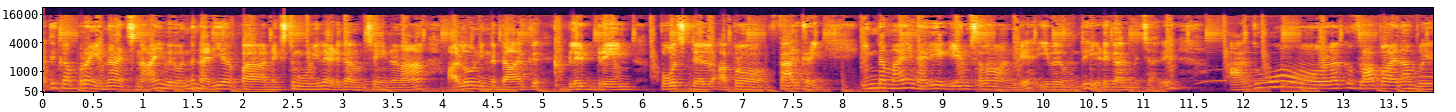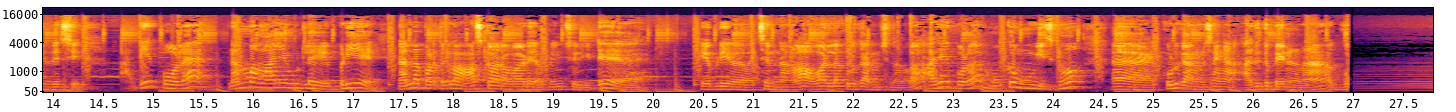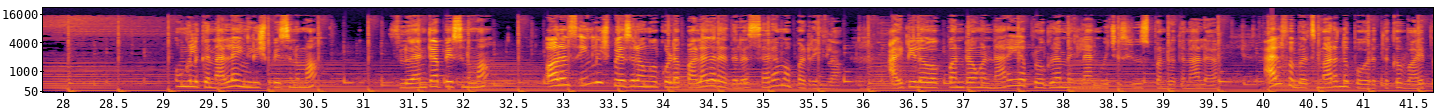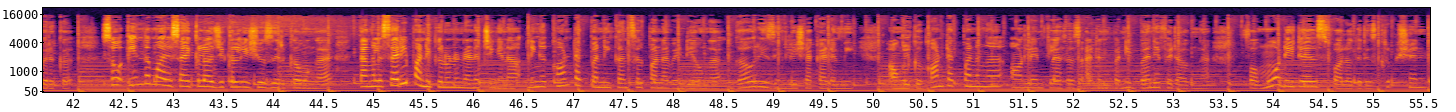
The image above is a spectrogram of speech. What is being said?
அதுக்கப்புறம் என்ன ஆச்சுன்னா இவர் வந்து நிறைய நெக்ஸ்ட் மூவில எடுக்க ஆரம்பிச்சாங்க என்னன்னா அலோன் இந்த டார்க் பிளட் ட்ரெயின் போஸ்டல் அப்புறம் ஃபேர்கரை இந்த மாதிரி நிறைய கேம்ஸ் எல்லாம் வந்து இவர் வந்து எடுக்க ஆரம்பிச்சார். அதுவும் ஓரளவுக்கு ஃப்ளாப் ஆகி தான் போயிருந்துச்சு. அதே போல் நம்ம ஹாலிவுட்டில் எப்படி நல்ல படத்துக்கெல்லாம் ஆஸ்கார் அவார்டு அப்படின்னு சொல்லிட்டு எப்படி வச்சுருந்தாங்களோ அவார்ட்லாம் கொடுக்க ஆரம்பிச்சிருந்தாங்களோ அதே போல் மொக்க மூவிஸ்க்கும் கொடுக்க ஆரம்பித்தாங்க அதுக்கு பேர் என்னென்னா உங்களுக்கு நல்ல இங்கிலீஷ் பேசணுமா? ஃப்ளூயண்ட்டாக பேசணுமா? ஆர்எல்ஸ் இங்கிலீஷ் பேசுகிறவங்க கூட பழகுறதுல சிரமப்படுறீங்களா? ஐடியில் ஒர்க் பண்ணுறவங்க நிறைய ப்ரோக்ராமிங் லாங்குவேஜஸ் யூஸ் பண்ணுறதுனால ஆல்ஃபபெட்ஸ் மறந்து போகிறதுக்கு வாய்ப்பு இருக்குது ஸோ இந்த மாதிரி சைக்கலாஜிக்கல் இஷ்யூஸ் இருக்கவங்க தங்களை சரி பண்ணிக்கணும்னு நினச்சிங்கன்னா நீங்கள் காண்டாக்ட் பண்ணி கன்சல்ட் பண்ண வேண்டியவங்க கௌரிஸ் இங்கிலீஷ் அகாடமி அவங்களுக்கு காண்டாக்ட் பண்ணுங்கள் ஆன்லைன் கிளாஸஸ் அட்டன் பண்ணி பெனிஃபிட் ஆகுங்க. For more details follow the description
